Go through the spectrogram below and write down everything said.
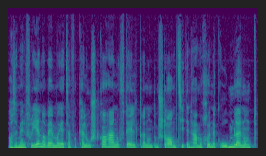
Also ich meine, früher, wenn wir jetzt einfach keine Lust hatten auf die Eltern und am Strand sind, dann haben wir können grummeln und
